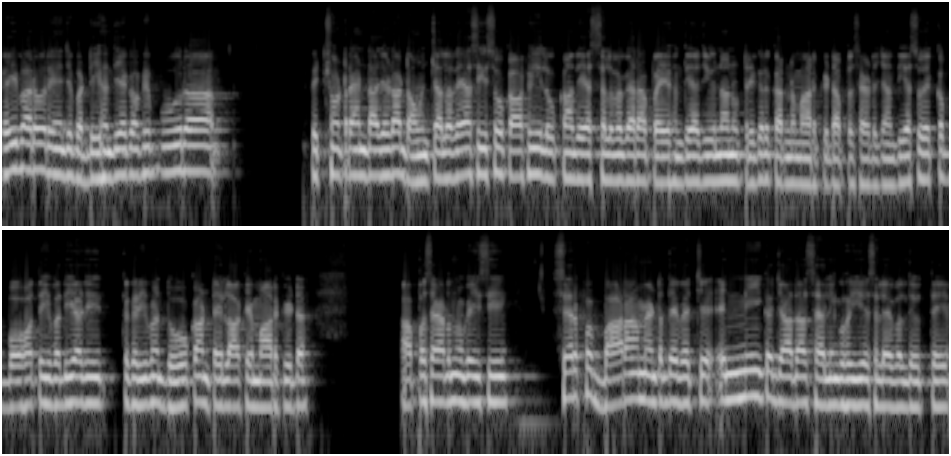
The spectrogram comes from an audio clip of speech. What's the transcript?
ਕਈ ਵਾਰ ਉਹ ਰੇਂਜ ਵੱਡੀ ਹੁੰਦੀ ਹੈ ਕਿਉਂਕਿ ਪੂਰਾ ਪਿੱਛੋਂ ਟ੍ਰੈਂਡ ਆ ਜਿਹੜਾ ਡਾਊਨ ਚੱਲ ਰਿਹਾ ਸੀ, ਸੋ ਕਾਫੀ ਲੋਕਾਂ ਦੇ ਐਸਐਲ ਵਗੈਰਾ ਪਏ ਹੁੰਦੇ ਆ ਜੀ, ਉਹਨਾਂ ਨੂੰ ਟ੍ਰਿਗਰ ਕਰਨ ਮਾਰਕੀਟ ਅਪ ਸਾਈਡ ਜਾਂਦੀ ਹੈ ਸੋ ਇੱਕ ਬਹੁਤ ਹੀ ਵਧੀਆ ਜੀ, ਤਕਰੀਬਨ 2 ਘੰਟੇ ਲਾ ਕੇ ਮਾਰਕੀਟ ਅਪ ਸਾਈਡ ਨੂੰ ਗਈ ਸੀ। ਸਿਰਫ 12 ਮਿੰਟ ਦੇ ਵਿੱਚ ਇੰਨੀ ਕੁ ਜ਼ਿਆਦਾ ਸੈਲਿੰਗ ਹੋਈ ਇਸ ਲੈਵਲ ਦੇ ਉੱਤੇ।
